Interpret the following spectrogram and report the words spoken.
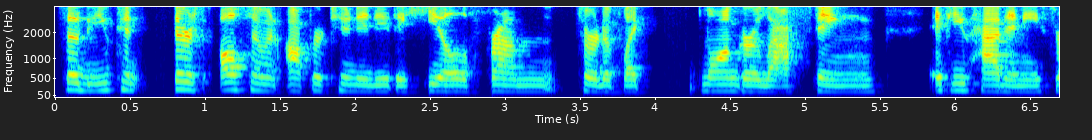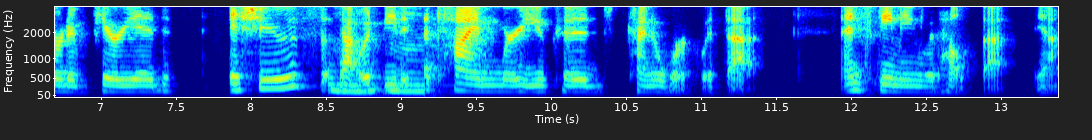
so that you can there's also an opportunity to heal from sort of like longer lasting if you had any sort of period issues, that mm-hmm. would be mm-hmm. a time where you could kind of work with that. And steaming would help that. Yeah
